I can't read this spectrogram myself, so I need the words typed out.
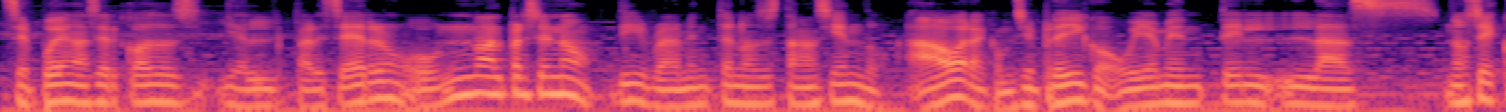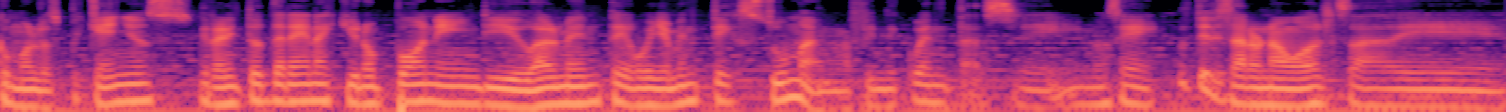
se pueden hacer cosas y al parecer, o no al parecer no, y realmente no se están haciendo. Ahora, como siempre digo, obviamente las, no sé, como los pequeños granitos de arena que uno pone individualmente, obviamente suman a fin de cuentas. Eh, no sé, utilizar una bolsa de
